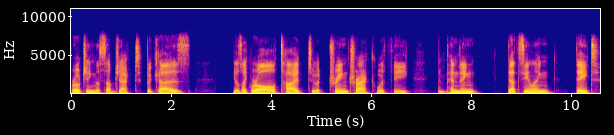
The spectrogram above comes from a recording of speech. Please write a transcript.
broaching the subject because it feels like we're all tied to a train track with the impending debt ceiling date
